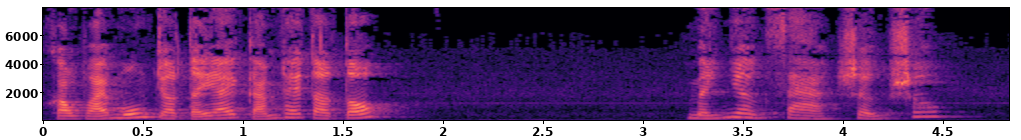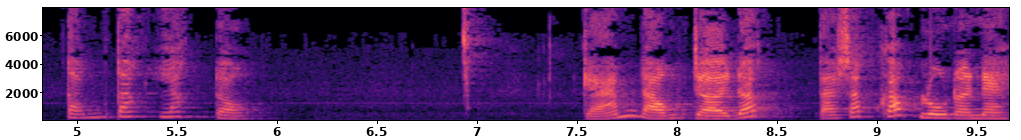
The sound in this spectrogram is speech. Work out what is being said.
không phải muốn cho tỷ ấy cảm thấy ta tốt. Mỹ nhân xà sửng sốt tấm tắc lắc đầu. Cảm động trời đất ta sắp khóc luôn rồi nè.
